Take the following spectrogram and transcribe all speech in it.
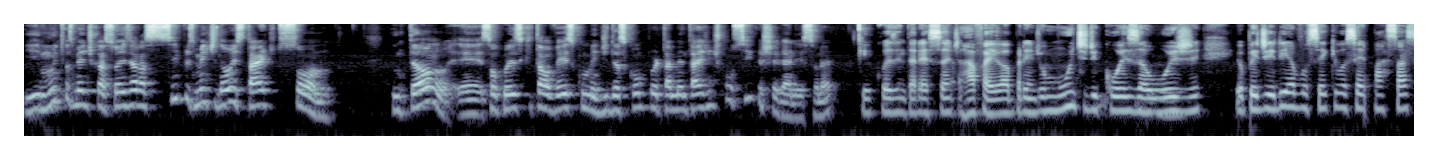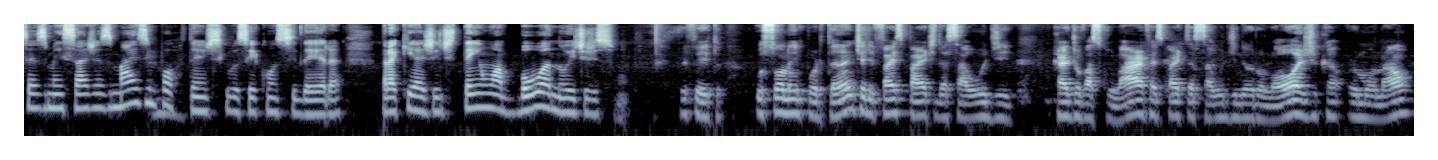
E muitas medicações elas simplesmente dão start de sono. Então, é, são coisas que talvez com medidas comportamentais a gente consiga chegar nisso, né? Que coisa interessante. Rafael, eu aprendi um monte de coisa uhum. hoje. Eu pediria a você que você passasse as mensagens mais uhum. importantes que você considera para que a gente tenha uma boa noite de sono. Perfeito. O sono é importante, ele faz parte da saúde cardiovascular, faz parte da saúde neurológica, hormonal.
